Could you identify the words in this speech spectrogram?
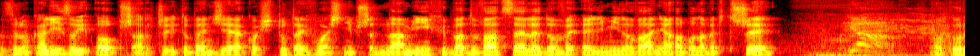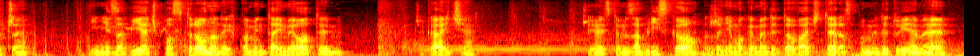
Zlokalizuj obszar, czyli to będzie jakoś tutaj właśnie przed nami. Chyba dwa cele do wyeliminowania, albo nawet trzy. O kurczę. I nie zabijać postronnych, pamiętajmy o tym. Czekajcie. Czy ja jestem za blisko, że nie mogę medytować? Teraz pomedytujemy.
